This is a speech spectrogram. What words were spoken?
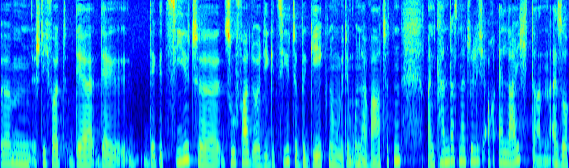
ähm, Stichwort der, der, der gezielte Zufall oder die gezielte Begegnung mit dem Unerwarteten, man kann das natürlich auch erleichtern. Also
